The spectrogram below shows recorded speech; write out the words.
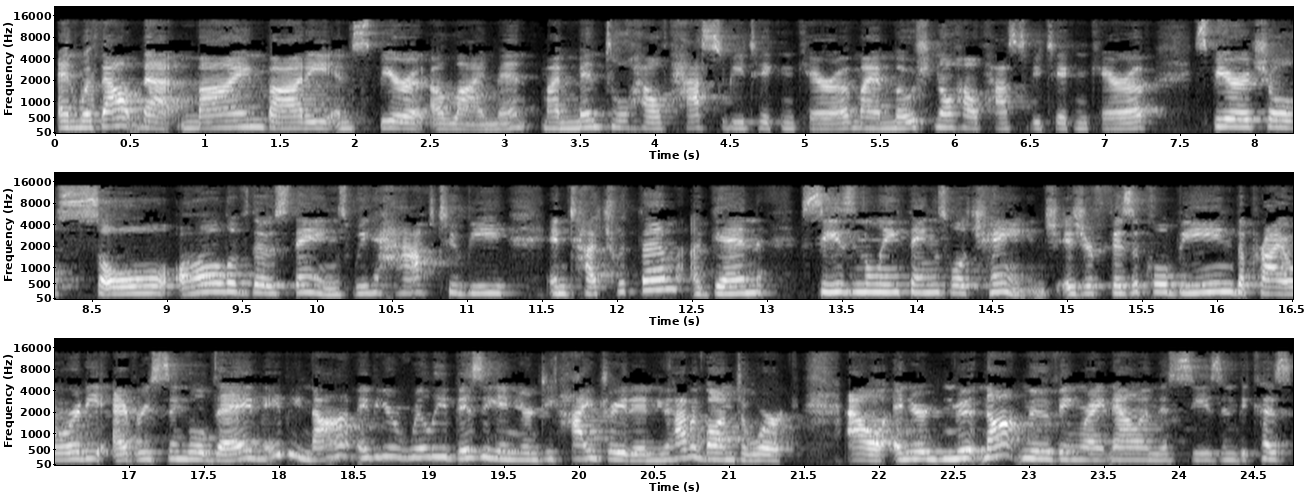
And without that mind, body, and spirit alignment, my mental health has to be taken care of. My emotional health has to be taken care of. Spiritual, soul, all of those things, we have to be in touch with them. Again, seasonally, things will change. Is your physical being the priority every single day? Maybe not. Maybe you're really busy and you're dehydrated and you haven't gone to work out and you're not moving right now in this season because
